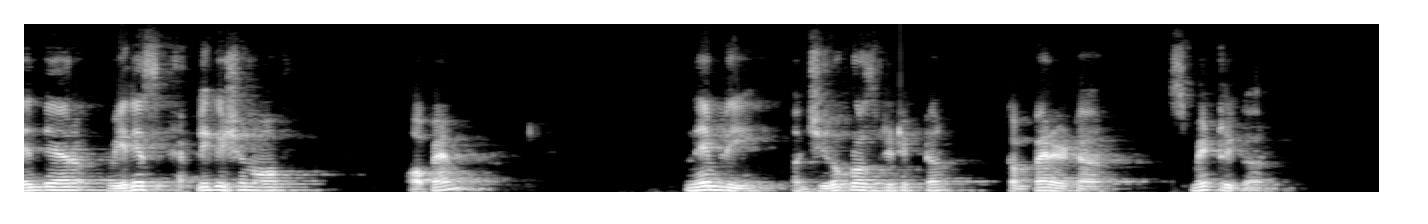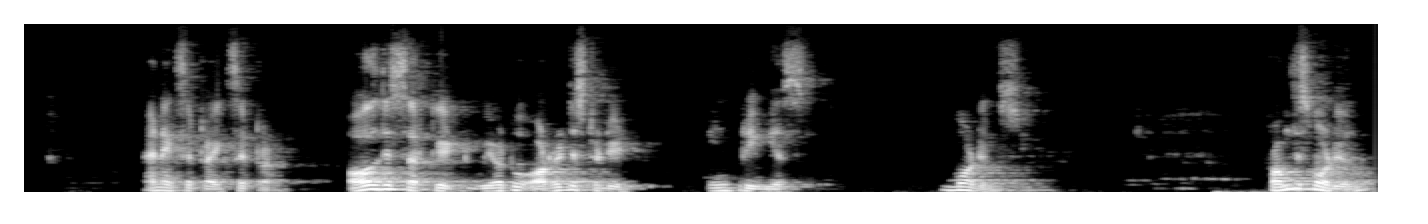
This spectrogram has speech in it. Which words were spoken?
then there are various application of op-amp namely a zero cross detector comparator Schmitt trigger and etc etc all this circuit we have to already studied in previous modules. From this module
